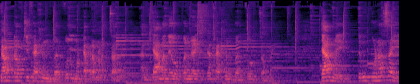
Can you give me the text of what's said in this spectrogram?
शॉर्ट टॉपची फॅशन भरपूर मोठ्या प्रमाणात चालू आहे. आणि त्यामध्ये ओपन गळ्याची फॅशन भरपूर चालू आहे. त्यामुळे तुम्ही कोणाचाही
